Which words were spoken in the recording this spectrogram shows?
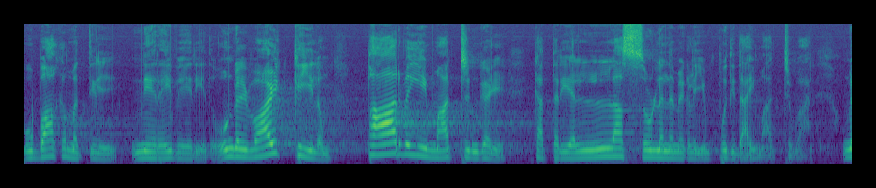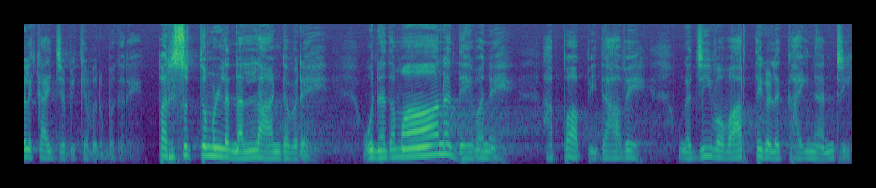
உபாகமத்தில் நிறைவேறியது. உங்கள் வாழ்க்கையிலும் பார்வையை மாற்றுங்கள். கத்தர் எல்லா சூழ்நிலைமைகளையும் புதிதாய் மாற்றுவார். உங்களுக்காய் ஜபிக்க விரும்புகிறேன். பரிசுத்தமுள்ள நல்ல ஆண்டவரே உன்னதமான தேவனே அப்பா பிதாவே உங்கள் ஜீவ வார்த்தைகளுக்காய் நன்றி.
